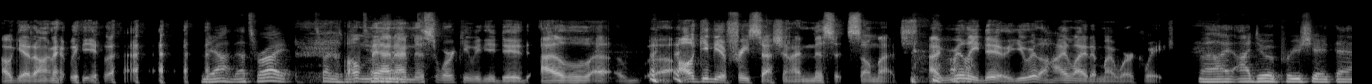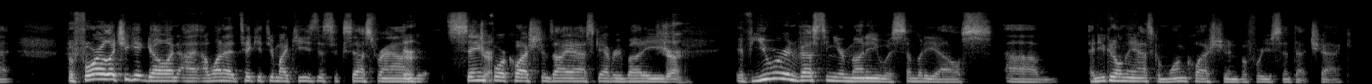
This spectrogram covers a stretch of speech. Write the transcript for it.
I'll get on it with you." yeah, that's right. That's right. Oh man, minutes. I miss working with you, dude. I'll uh, uh, I'll give you a free session. I miss it so much. I really do. You were the highlight of my work week. Well, I, I do appreciate that. Before I let you get going, I, I want to take you through my keys to success round. Sure. Same sure. four questions I ask everybody. Sure. If you were investing your money with somebody else, um, and you could only ask them one question before you sent that check,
